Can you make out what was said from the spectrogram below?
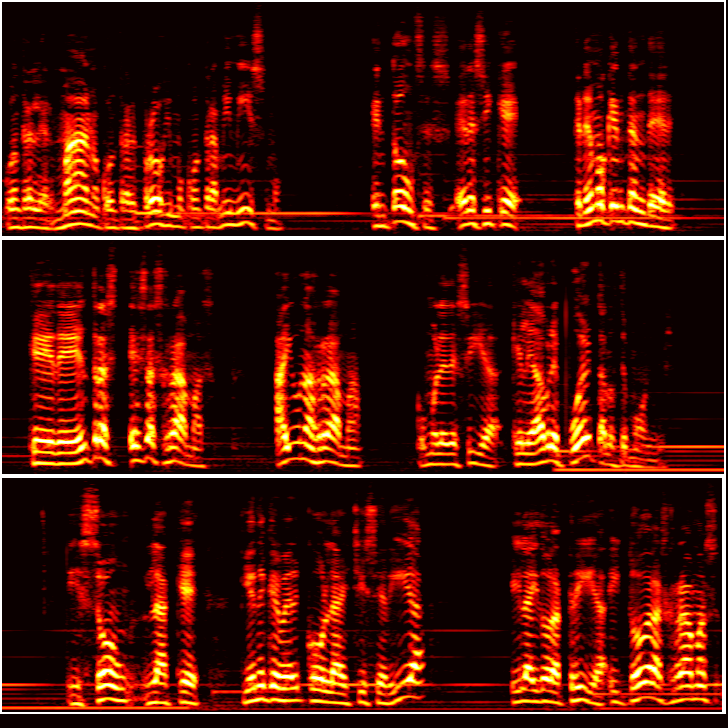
contra el hermano, contra el prójimo, contra mí mismo. Entonces, es decir que tenemos que entender que de entre esas ramas hay una rama, como le decía, que le abre puerta a los demonios. Y son las que tienen que ver con la hechicería y la idolatría y todas las ramas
